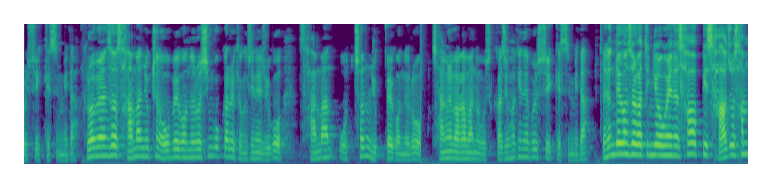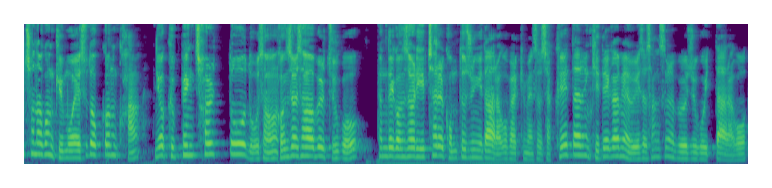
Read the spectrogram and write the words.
볼 수 있겠습니다. 그러면서 46,500원으로 신고가를 경신해주고 45,600원으로 장을 마감하는 모습까지 확인해 볼 수 있겠습니다. 자, 현대건설 같은 경우에는 사업비 4조 3천억 원 규모의 수도권 광역 급행 철도 노선 건설 사업을 두고 현대건설이 입찰을 검토 중이다 라고 밝히면서 자 그에 따른 기대감에 의해서 상승을 보여주고 있다 라고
